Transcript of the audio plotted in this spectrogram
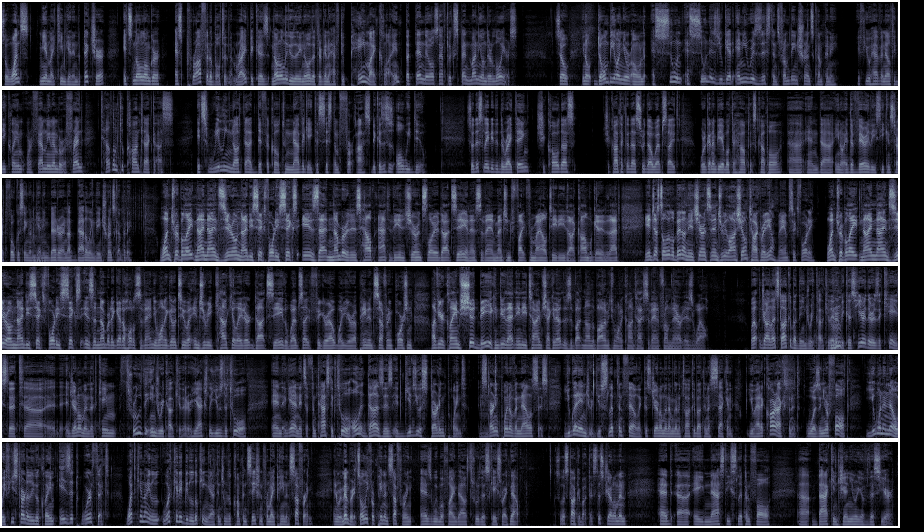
So once me and my team get in the picture, it's no longer as profitable to them, right? Because not only do they know that they're going to have to pay my client, but then they also have to expend money on their lawyers. So, you know, don't be on your own. As soon as soon as you get any resistance from the insurance company, if you have an LTD claim or a family member or a friend, tell them to contact us. It's really not that difficult to navigate the system for us because this is all we do. So this lady did the right thing. She called us, she contacted us through that website. We're going to be able to help this couple, uh, and uh, you know, at the very least, he can start focusing on getting better and not battling the insurance company. One triple eight nine nine zero ninety six forty six is that number. It is help at theinsurancelawyer.ca. And as Sivan mentioned, fightformyltd.com. We'll get into that in just a little bit on the Insurance and Injury Law Show, Talk Radio, AM 640. One triple eight nine nine zero ninety six forty six is the number to get a hold of Sivan. You want to go to injurycalculator.ca, the website, figure out what your pain and suffering portion of your claim should be. You can do that anytime. Check it out. There's a button on the bottom if you want to contact Sivan from there as well. Well, John, let's talk about the injury calculator mm-hmm. because here there is a case that uh, a gentleman that came through the injury calculator, he actually used the tool. And again, it's a fantastic tool. All it does is it gives you a starting point, mm-hmm. starting point of analysis. You got injured, you slipped and fell, like this gentleman I'm going to talk about in a second. You had a car accident, wasn't your fault. You want to know if you start a legal claim, is it worth it? What can I what can I be looking at in terms of compensation for my pain and suffering? And remember, it's only for pain and suffering, as we will find out through this case right now. So let's talk about this. This gentleman had uh, a nasty slip and fall uh, back in January of this year.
